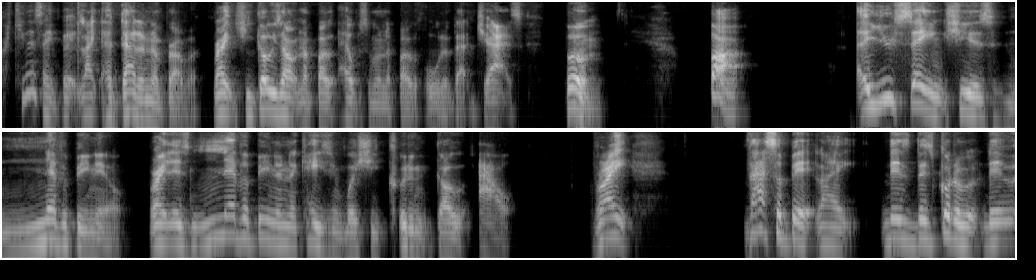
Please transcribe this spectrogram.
I can't say, but like her dad and her brother, right? She goes out on a boat, helps them on the boat, all of that jazz. Boom. But are you saying she has never been ill? Right? There's never been an occasion where she couldn't go out. Right? That's a bit like there's there's got to there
